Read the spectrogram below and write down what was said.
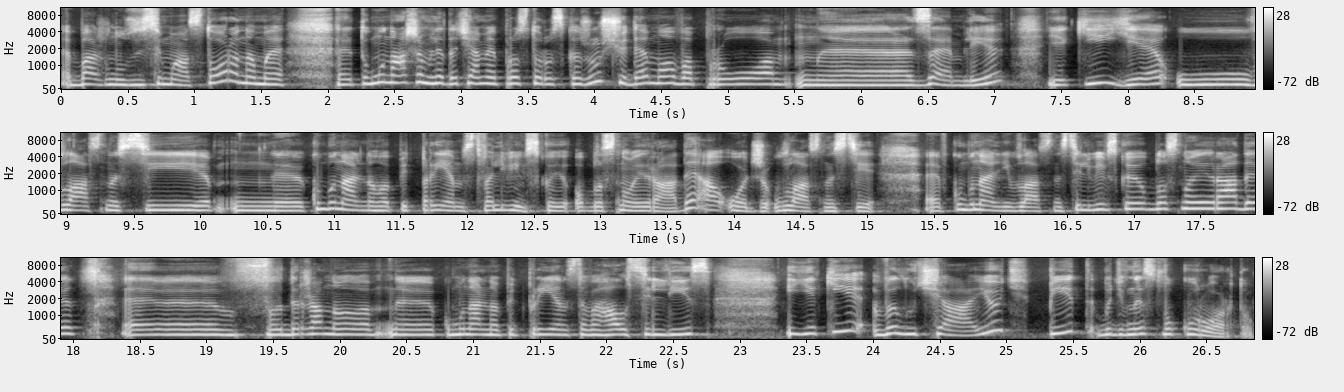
е, бажано з усіма сторонами. Тому нашим глядачам я просто розкажу, що йде мова про землі, які є у власності комунального підприємства Львівської обласної ради. А отже, у власності в комунальній власності Львівської обласної ради в державного е, комунального підприємства Галсіліс, і які вилучають під будівництво курорту.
